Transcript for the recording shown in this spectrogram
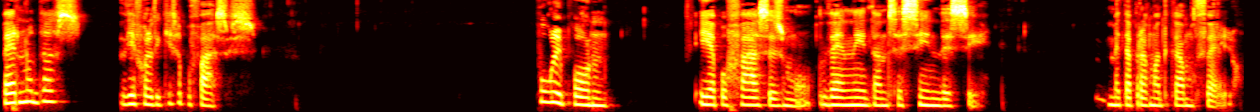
παίρνοντας διαφορετικές αποφάσεις. Πού λοιπόν οι αποφάσεις μου δεν ήταν σε σύνδεση με τα πραγματικά μου θέλω;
